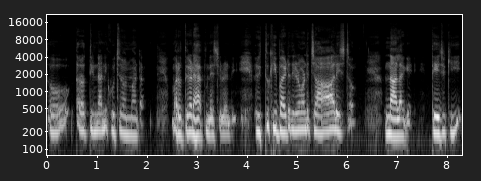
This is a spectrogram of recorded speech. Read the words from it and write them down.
సో తర్వాత తినడానికి కూర్చున్నాం అనమాట మా ఋతుగడ హ్యాపీనెస్ చూడండి. రిత్తుకి బయట తినడం అంటే చాలా ఇష్టం. నాలాగే తేజుకి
